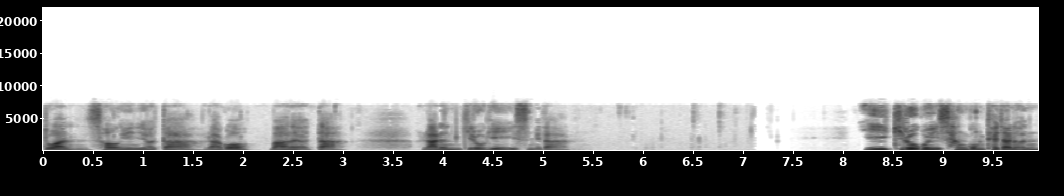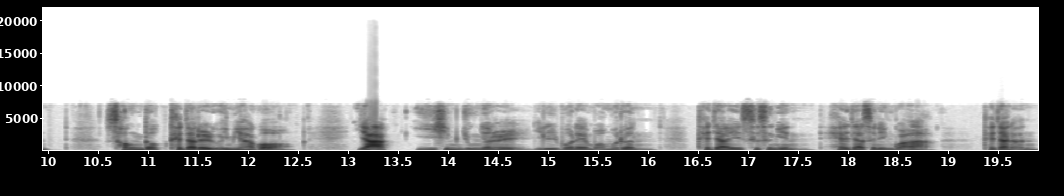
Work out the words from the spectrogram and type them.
또한 성인이었다라고 말하였다. 라는 기록이 있습니다. 이 기록의 상궁태자는 성덕태자를 의미하고 약 26년을 일본에 머무른 태자의 스승인 해자 스님과 태자는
